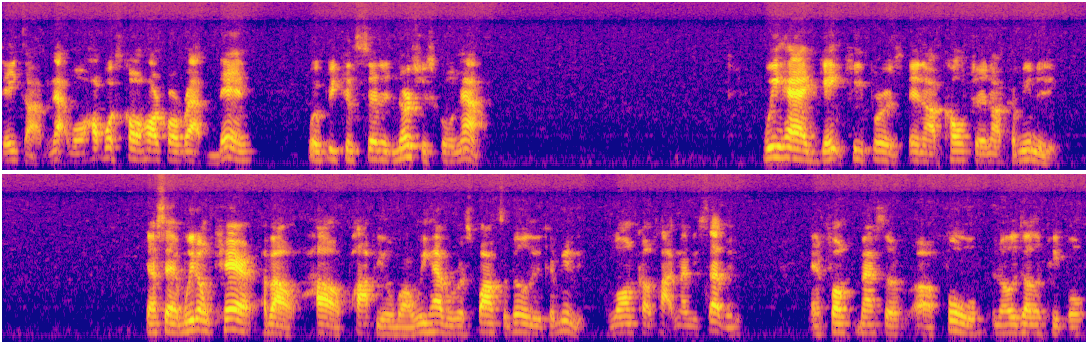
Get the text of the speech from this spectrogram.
daytime. That well, what's called hardcore rap then would be considered nursery school now. We had gatekeepers in our culture, in our community that said we don't care about how popular we are. We have a responsibility to the community. Along comes Hot 97 and Funk Master uh, Fool and all these other people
